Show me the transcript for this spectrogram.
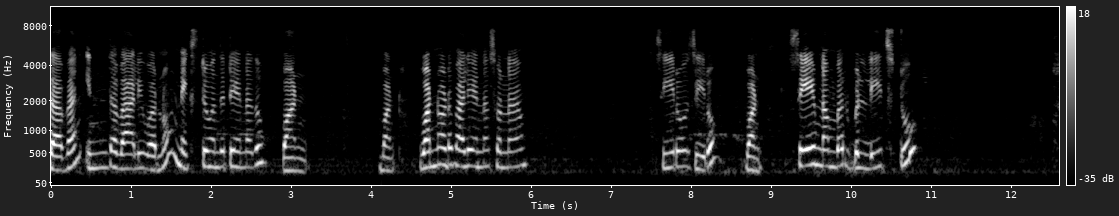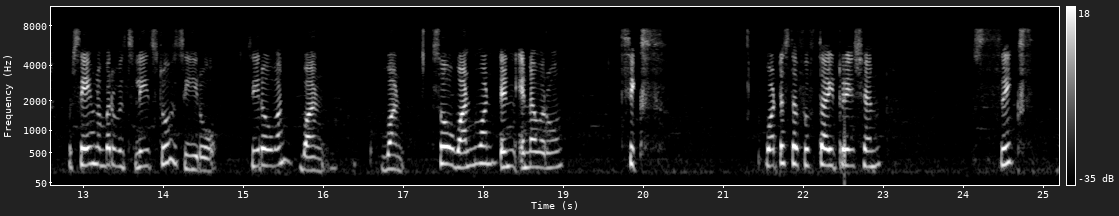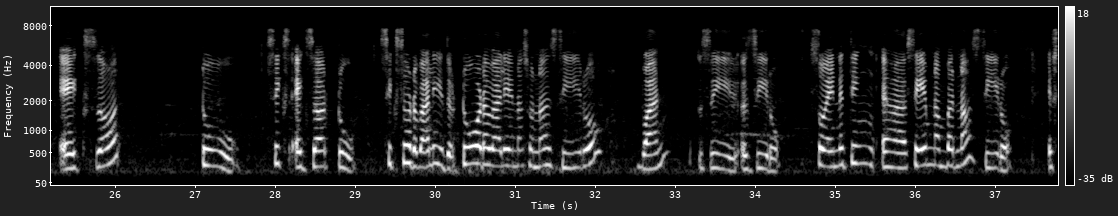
செவன் இந்த வேல்யூ வரணும். நெக்ஸ்ட் வந்துட்டு என்னது? ஒன் ஒன் ஒன்னோட வேல்யூ என்ன சொன்ன? Zero zero one same number will leads to same number will leads to zero zero one one one so one one ten என்ன வரும்? Six what is the fifth iteration six XOR two six XOR two சிக்ஸோட value இது. டூவோட value என்ன சொன்னா? Zero one zero so anything same நம்பர்னா zero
